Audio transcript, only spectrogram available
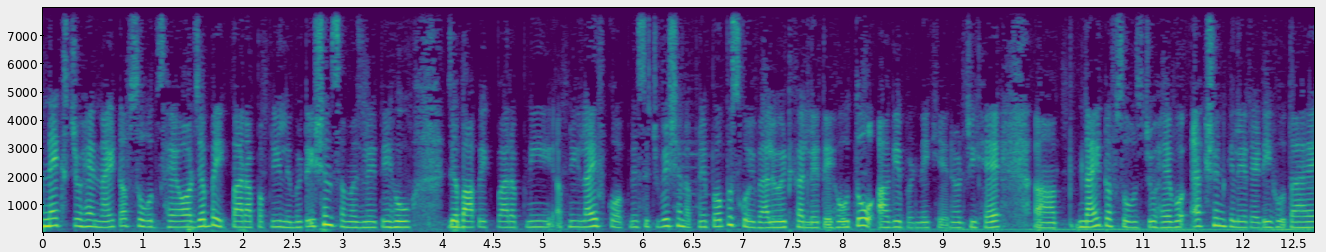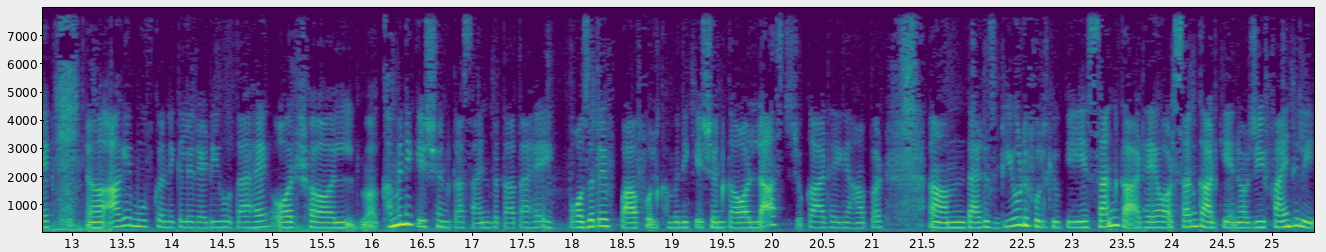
नेक्स्ट जो है नाइट ऑफ़ सोर्ड्स है, और जब एक बार आप अपनी लिमिटेशन समझ लेते हो, जब आप एक बार अपनी अपनी लाइफ को, अपने सिचुएशन अपने पर्पस को इवेलुएट कर लेते हो तो आगे बढ़ने की एनर्जी है। नाइट ऑफ़ सोर्स जो है, वो एक्शन के लिए रेडी होता है आगे मूव करने के लिए रेडी होता है, और कम्युनिकेशन का साइन बताता है, एक पॉजिटिव पावरफुल कम्युनिकेशन का। और लास्ट जो कार्ड है यहाँ पर दैट इज़ ब्यूटिफुल क्योंकि ये सन कार्ड है, और सन कार्ड की energy finally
